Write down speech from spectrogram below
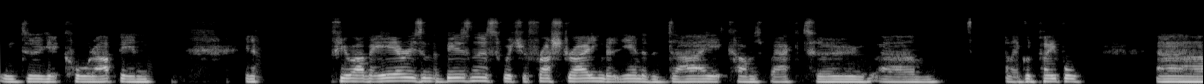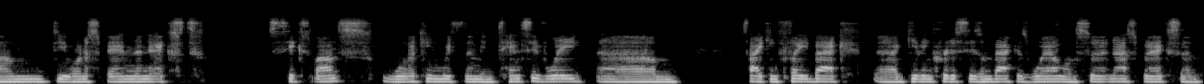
we do get caught up in in a few other areas of the business which are frustrating but at the end of the day it comes back to um, are they good people um, do you want to spend the next six months working with them intensively, um, taking feedback, uh, giving criticism back as well on certain aspects, and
